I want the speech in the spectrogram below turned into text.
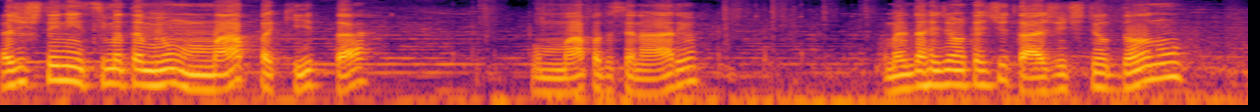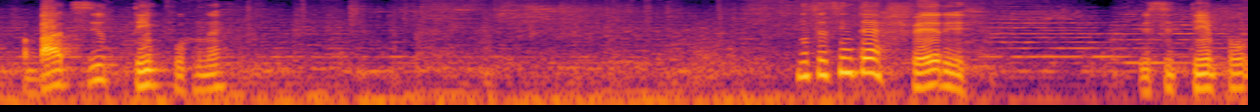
A gente tem em cima também um mapa aqui, tá? O um mapa do cenário. Mas da região que a gente tá. A gente tem o dano, abates e o tempo, né? Não sei se interfere esse tempo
